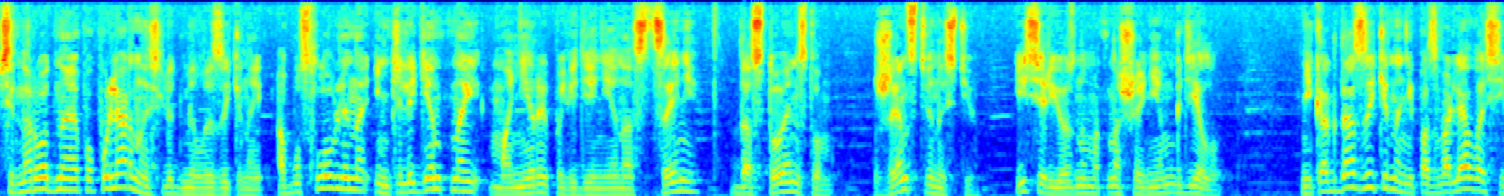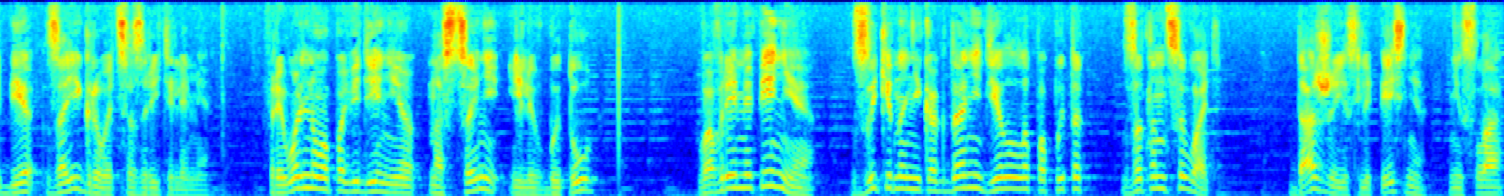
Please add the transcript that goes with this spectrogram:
Всенародная популярность Людмилы Зыкиной обусловлена интеллигентной манерой поведения на сцене, достоинством, женственностью и серьезным отношением к делу. Никогда Зыкина не позволяла себе заигрывать со зрителями. Фривольного поведения на сцене или в быту. Во время пения Зыкина никогда не делала попыток затанцевать, даже если песня несла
